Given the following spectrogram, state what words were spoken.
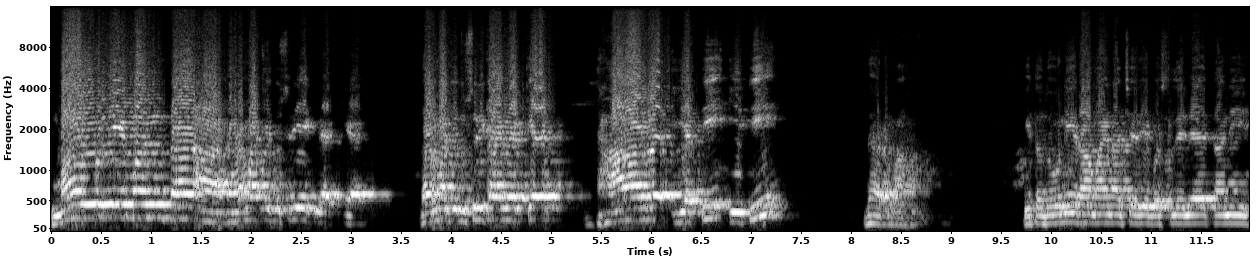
माऊली म्हणता हा, धर्माची दुसरी एक व्याख्या आहे. धर्माची दुसरी काय व्याख्या आहे? धार यती इति धर्म. इथं दोन्ही रामायणाचार्य बसलेले आहेत आणि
